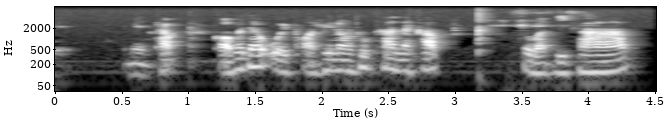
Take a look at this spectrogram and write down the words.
เมนเอเมนครับ ขอพระเจ้าอวยพรพี่น้องทุกท่านนะครับ สวัสดีครับ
